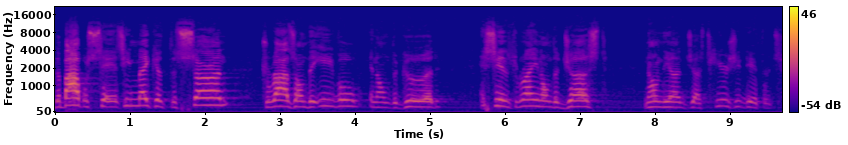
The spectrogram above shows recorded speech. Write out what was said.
the Bible says, He maketh the sun to rise on the evil and on the good, and sends rain on the just and on the unjust. Here's your difference.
